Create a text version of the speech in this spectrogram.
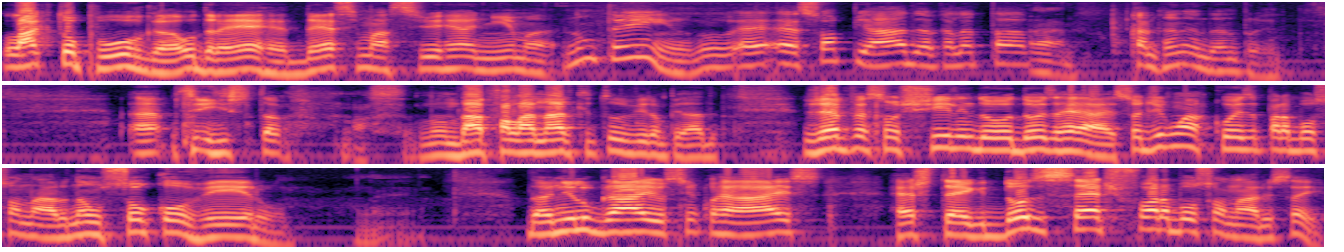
Lactopurga, o Dreher, desce macio e reanima. Não tem. É, é só piada. A galera tá É. cagando e andando pra ele. Ah, isso tá. Nossa, não dá pra falar nada que tudo vira uma piada. Jefferson Schilling do 2 reais. Só digo uma coisa para Bolsonaro: não sou coveiro. É. Danilo Gaio, 5 reais. Hashtag 127 fora Bolsonaro, isso aí.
